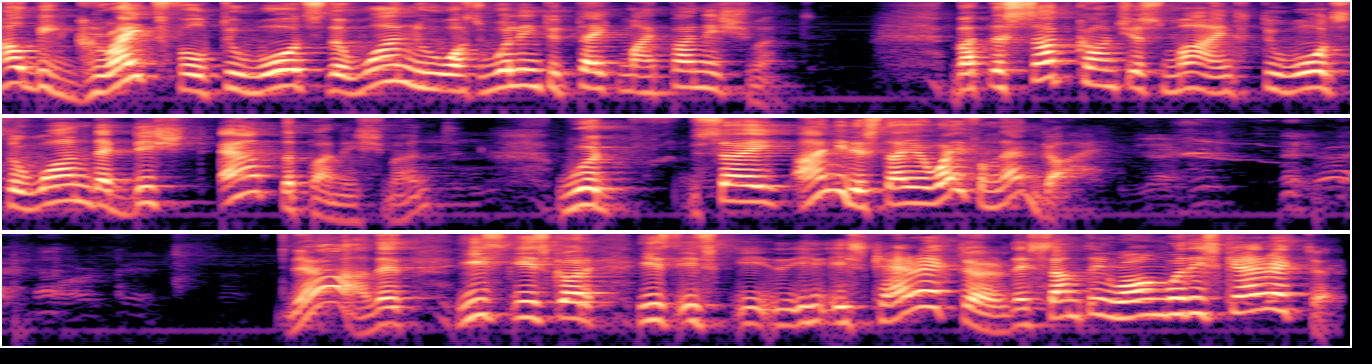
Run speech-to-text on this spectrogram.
I'll be grateful towards the one who was willing to take my punishment. But the subconscious mind towards the one that dished out the punishment would say, I need to stay away from that guy. Yeah, that he's, he's got his, his, his character. There's something wrong with his character.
